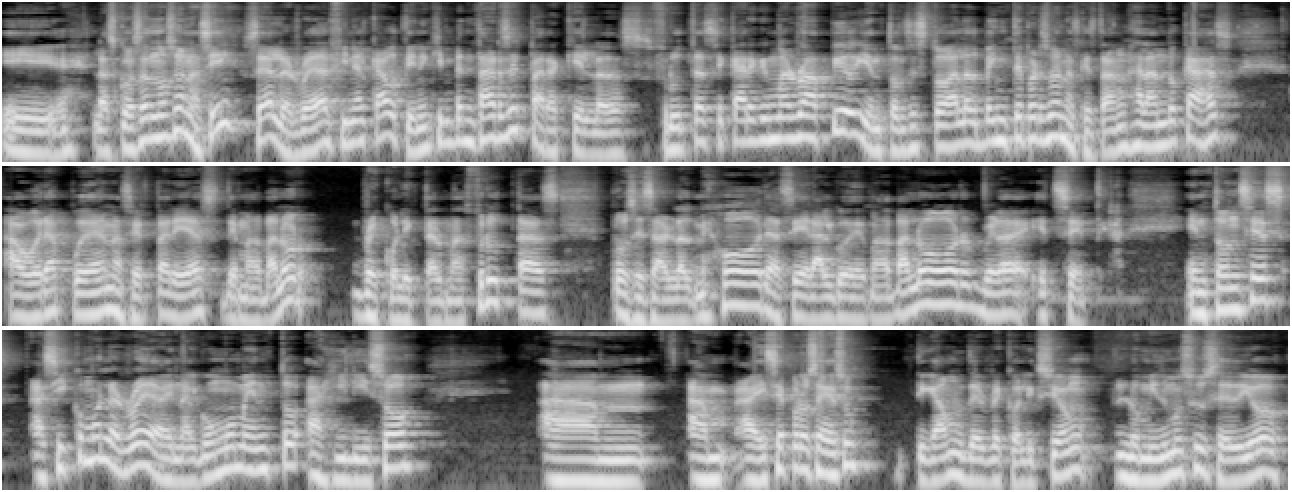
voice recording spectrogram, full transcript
Eh, las cosas no son así. O sea, la rueda al fin y al cabo tiene que inventarse para que las frutas se carguen más rápido y entonces todas las 20 personas que estaban jalando cajas ahora puedan hacer tareas de más valor, recolectar más frutas, procesarlas mejor, hacer algo de más valor, ¿verdad? Etcétera. Entonces, así como la rueda en algún momento agilizó a, ese proceso, digamos, de recolección, lo mismo sucedió,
